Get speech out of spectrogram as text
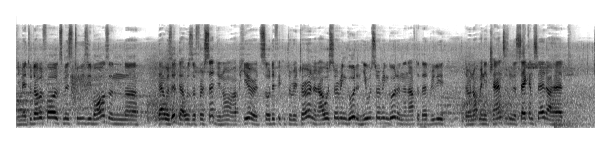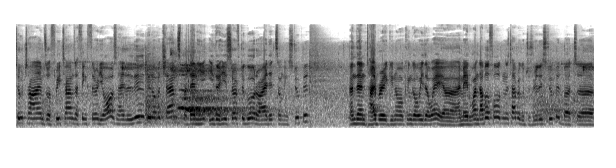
he made two double faults, missed two easy balls, and uh, that was it. That was the first set. You know, up here it's so difficult to return, and I was serving good, and he was serving good, and then after that, really there were not many chances. In the second set, I had two times or three times I think 30 alls. I had a little bit of a chance, but then he, either he served too good or I did something stupid. And then tiebreak, you know, can go either way. Uh, I made one double fault in the tiebreak, which was really stupid, but uh,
